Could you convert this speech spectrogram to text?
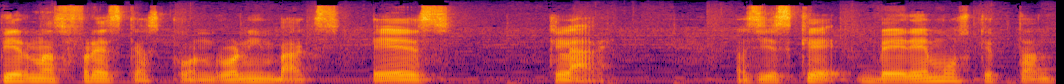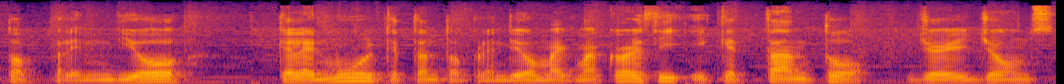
piernas frescas con running backs es clave. Así es que veremos qué tanto aprendió Kellen Moore, qué tanto aprendió Mike McCarthy y qué tanto Jerry Jones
